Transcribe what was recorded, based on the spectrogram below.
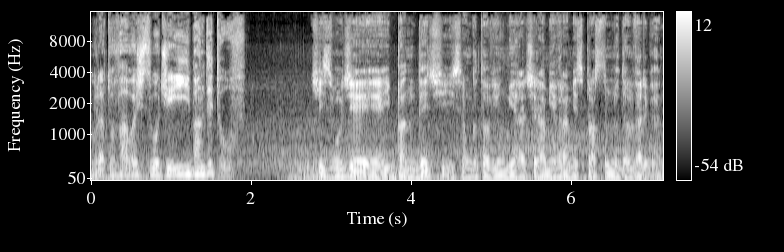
Uratowałeś złodziei i bandytów. Ci złodzieje i bandyci są gotowi umierać ramię w ramię z prostym ludem Wergen.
